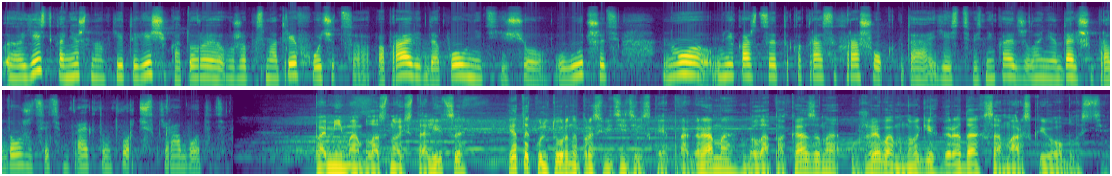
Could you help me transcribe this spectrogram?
Э, есть, конечно, какие-то вещи, которые уже посмотрев, хочется поправить, дополнить, еще улучшить. Но мне кажется, это как раз и хорошо, когда есть, возникает желание дальше продолжить с этим проектом творчески работать. Помимо областной столицы, эта культурно-просветительская программа была показана уже во многих городах Самарской области.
